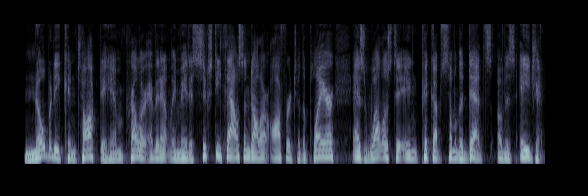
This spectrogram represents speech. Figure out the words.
nobody can talk to him. Preller evidently made a $60,000 offer to the player as well as to pick up some of the debts of his agent.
